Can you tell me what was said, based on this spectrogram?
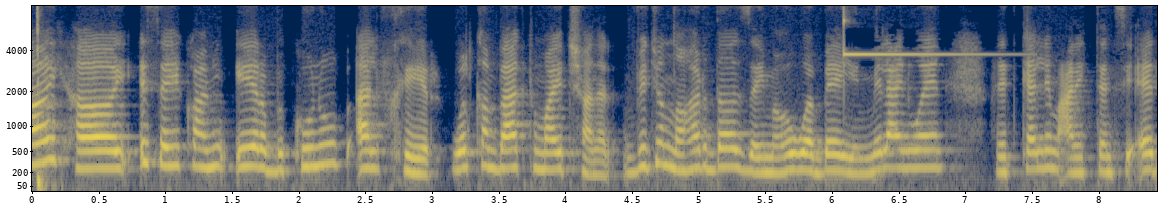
Hi Hi إزيكم؟ عاملين إيه؟ رب تكونوا بألف خير. Welcome back to my channel. فيديو النهارده زي ما هو باين من العنوان هنتكلم عن التنسيقات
